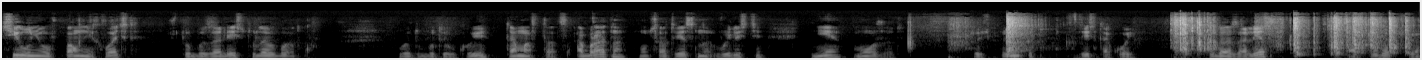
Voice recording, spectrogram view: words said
Сил у него вполне хватит, чтобы залезть туда в батку, в эту бутылку и там остаться. Обратно он, соответственно, вылезти не может. То есть принцип здесь такой. Туда залез, оттуда все.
